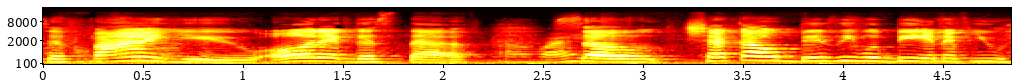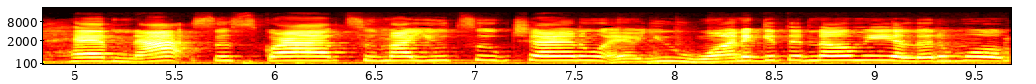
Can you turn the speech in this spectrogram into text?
to mm-hmm. find you all that good stuff. Right. so check out Buzy With B and if you have not subscribed to my youtube channel and you want to get to know me a little mm-hmm. more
